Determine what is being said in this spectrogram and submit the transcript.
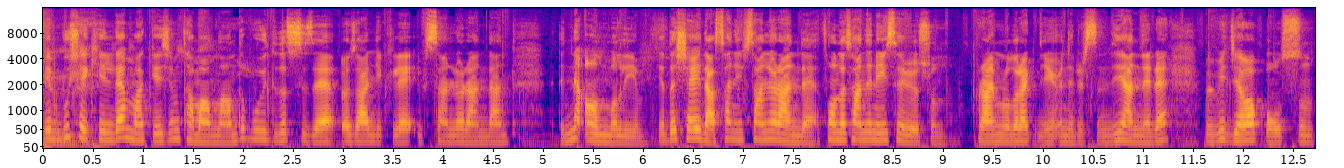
Ve bu şekilde makyajım tamamlandı. Bu videoda size özellikle Yves Saint Laurent'den ne almalıyım ya da şey de sen Yves Saint Laurent'de fondötende neyi seviyorsun? Primer olarak neyi önerirsin diyenlere ve bir cevap olsun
